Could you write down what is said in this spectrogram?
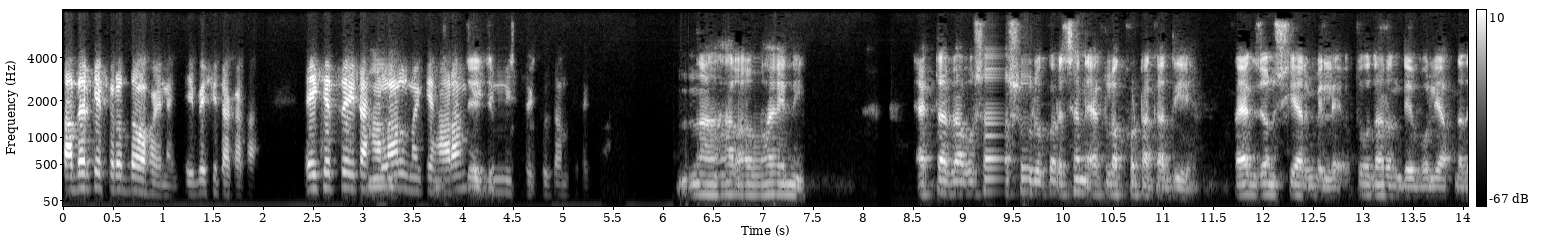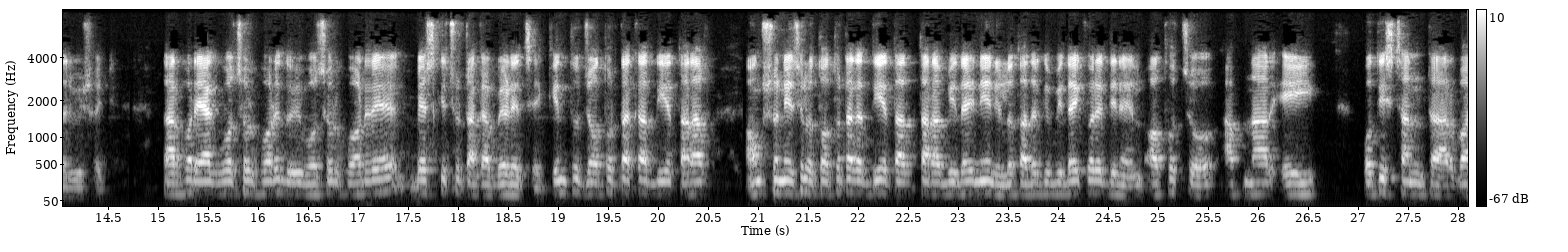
তাদেরকে ফেরত দেওয়া হয় নাই এই বেশি টাকাটা। এই ক্ষেত্রে এটা হালাল নাকি হারাম এই জিনিসটা একটু জানতে চাই। না হালাল হয়নি। একটা ব্যবসা শুরু করেছেন এক লক্ষ টাকা দিয়ে। একজন শেয়ার মিলে তো উদাহরণ দিয়ে বলি আপনাদের বিষয়টি। তারপরে এক বছর পরে দুই বছর পরে বেশ কিছু টাকা বেড়েছে কিন্তু যত টাকা দিয়ে তারা অংশ নিয়েছিল তত টাকা দিয়ে তারা বিদায় নিয়ে নিল। তাদেরকে বিদায় করে দিলেন, অথচ আপনার এই প্রতিষ্ঠানটার বা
